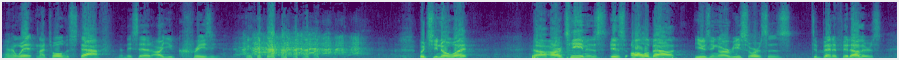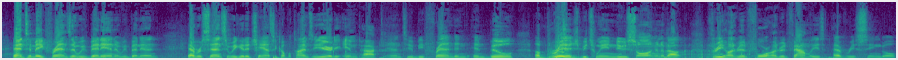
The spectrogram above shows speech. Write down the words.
And I went and I told the staff, and they said, Are you crazy? But you know what? Uh, our team is, is all about using our resources to benefit others and to make friends. And we've been in, and we've been in ever since. And we get a chance a couple times a year to impact and to befriend and, and build a bridge between New Song and about 300, 400 families every single,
